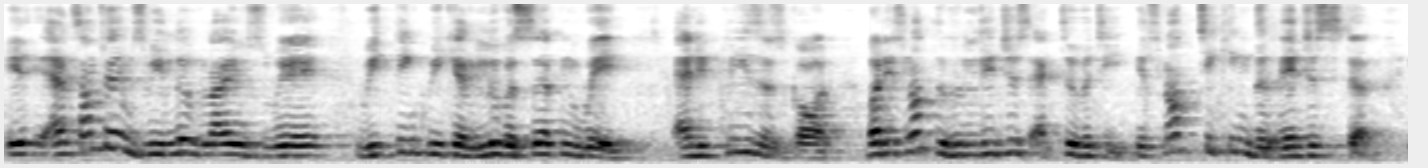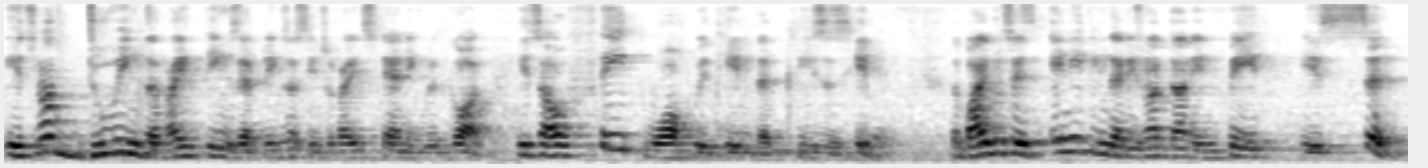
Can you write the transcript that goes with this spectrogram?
It, and sometimes we live lives where we think we can live a certain way and it pleases God, but it's not the religious activity. It's not ticking the register. It's not doing the right things that brings us into right standing with God. It's our faith walk with Him that pleases Him. The Bible says anything that is not done in faith is sin.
